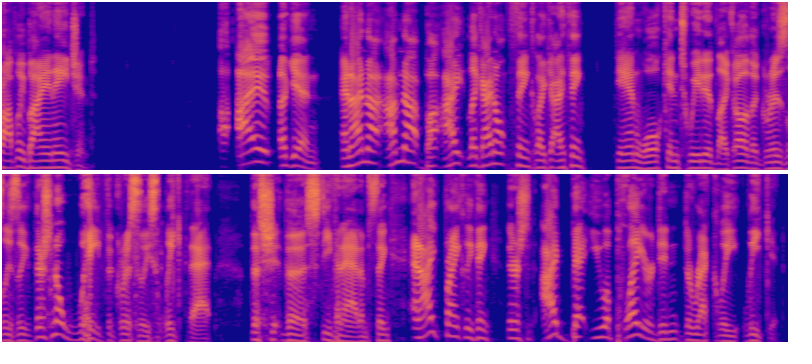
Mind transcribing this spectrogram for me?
probably by an agent. I again, And I'm not. I'm not. bu- I like. I don't think like. I think Dan Wolkin tweeted like, "Oh, the Grizzlies leaked." There's no way the Grizzlies leaked that. the sh- the Steven Adams thing. And I frankly think there's I bet you a player didn't directly leak it.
